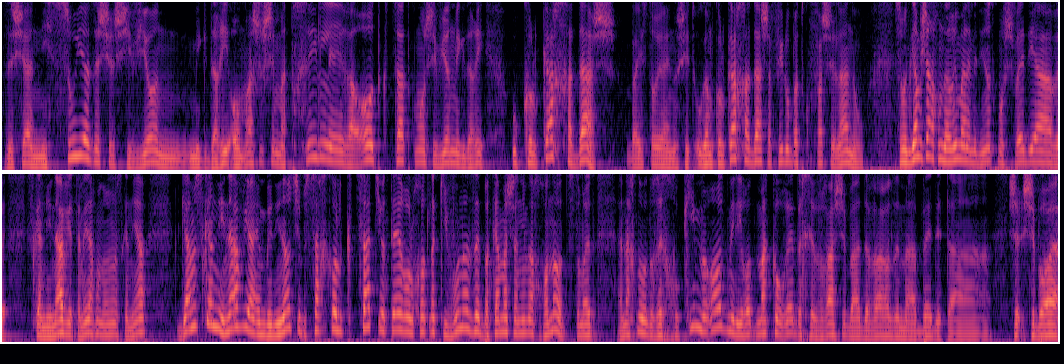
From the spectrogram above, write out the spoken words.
זה שהניסוי הזה של שוויון מגדרי, או משהו שמתחיל להיראות קצת כמו שוויון מגדרי, הוא כל כך חדש בהיסטוריה האנושית, הוא גם כל כך חדש אפילו בתקופה שלנו. זאת אומרת, גם כשאנחנו מדברים על מדינות כמו שוודיה וסקנדינביה, תמיד אנחנו מדברים על סקנדינביה, גם סקנדינביה הן מדינות שבסך הכל קצת יותר הולכות לכיוון הזה בכמה שנים האחרונות. זאת אומרת, אנחנו עוד רחוקים מאוד מלראות מה קורה בחברה שבה הדבר הזה מאבד את ה... ש, שבו, ה-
